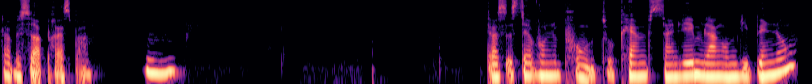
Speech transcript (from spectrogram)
Da bist du erpressbar. Mhm. Das ist der wunde Punkt. Du kämpfst dein Leben lang um die Bindung.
